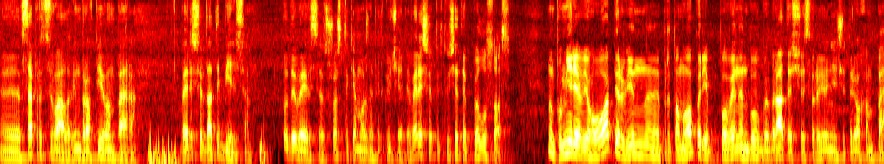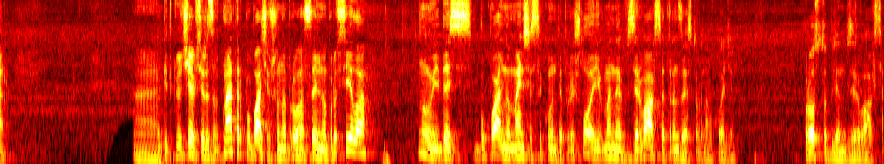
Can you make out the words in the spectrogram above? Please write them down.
Е, все працювало, він брав пів ампера. Вирішив дати більше. Подивився, що ж таке можна підключити. Вирішив підключити пилосос. Ну, поміряв його опір, він е, при тому опорі повинен був би брати щось в районі 4 ампер. Е, Підключив через вольтметр, побачив, що напруга сильно просіла. Ну і десь буквально менше секунди пройшло, і в мене взірвався транзистор на вході. Просто, блін, взірвався.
